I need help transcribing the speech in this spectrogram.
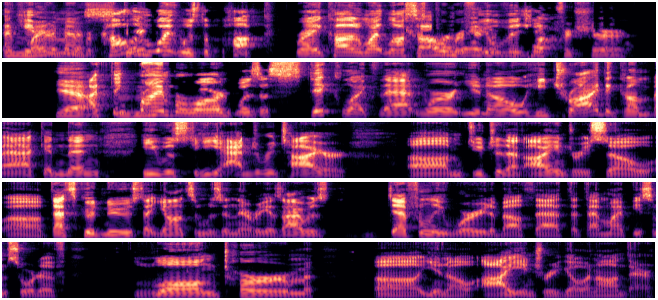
I It can't have been a remember. Colin. White was the puck, right? Colin White lost Colin his peripheral vision. puck for sure. Yeah. I think mhm. Bryan Berard was a stick like that, where you know he tried to come back and then he was he had to retire um, due to that eye injury. So uh, that's good news that Johnsson was in there because I was definitely worried about that that that might be some sort of long term uh, you know eye injury going on there.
